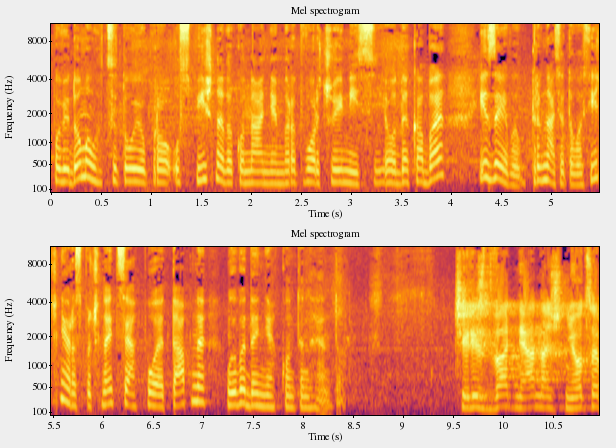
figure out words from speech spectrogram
повідомив, цитую, про успішне виконання миротворчої місії ОДКБ і заявив, 13 січня розпочнеться поетапне виведення контингенту. Через два дня начнется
